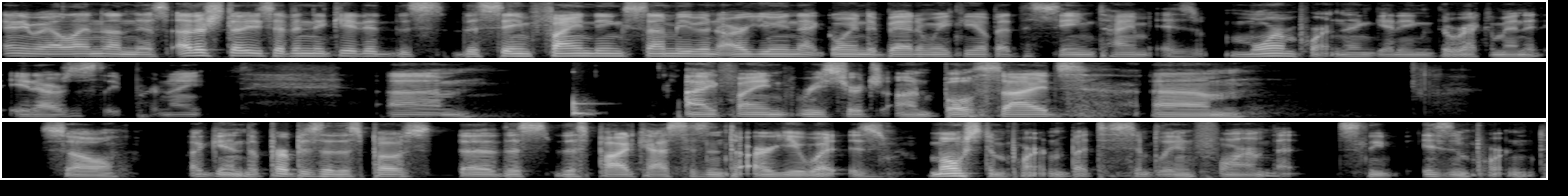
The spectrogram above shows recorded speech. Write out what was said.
anyway, I'll end on this. Other studies have indicated this the same findings, some even arguing that going to bed and waking up at the same time is more important than getting the recommended eight hours of sleep per night. Um, I find research on both sides. Um, so again, the purpose of this post, uh, this this podcast, isn't to argue what is most important, but to simply inform that sleep is important.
